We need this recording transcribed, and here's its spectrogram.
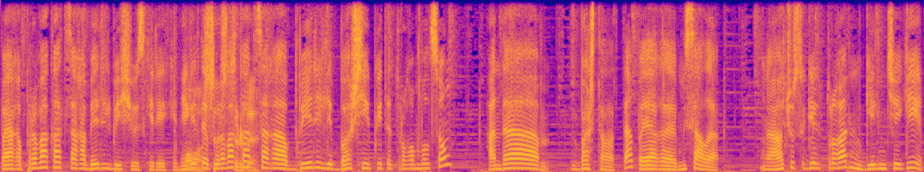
баягы провокацияга берилбешибиз керек экен. Эгерде провокацияга берилип баш ийип кете турган болсоң анда башталат да. Баягы мисалы ачуусу келип турган келинчеги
